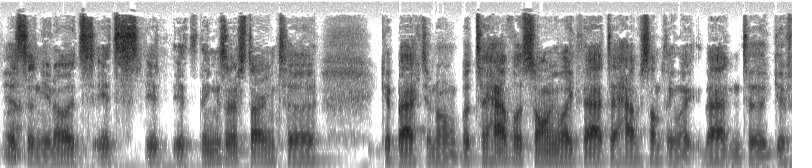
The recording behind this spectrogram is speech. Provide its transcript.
yeah. listen, you know, it's it's it, it's things are starting to get back to normal. But to have a song like that, to have something like that, and to give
